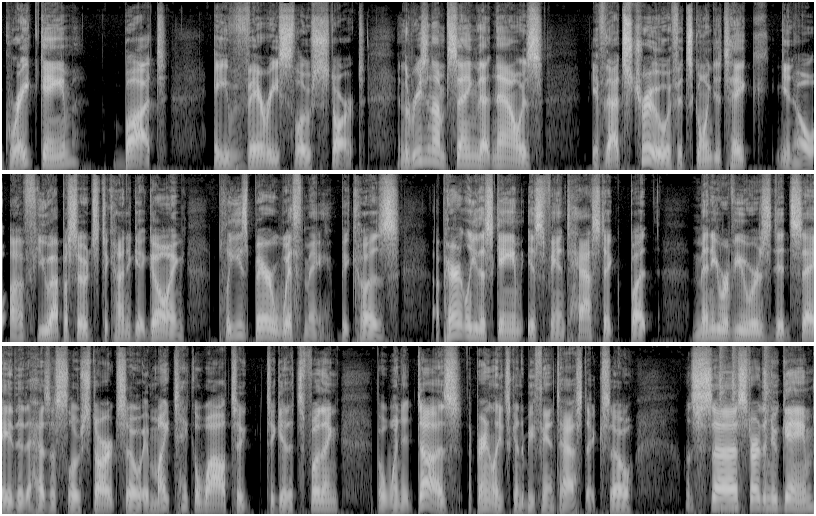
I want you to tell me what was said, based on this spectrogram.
Great game, but a very slow start. And the reason I'm saying that now is if that's true, if it's going to take, you know, a few episodes to kind of get going, please bear with me because apparently this game is fantastic, but many reviewers did say that it has a slow start, so it might take a while to, to get its footing, but when it does, apparently it's going to be fantastic. So let's uh, start the new game.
